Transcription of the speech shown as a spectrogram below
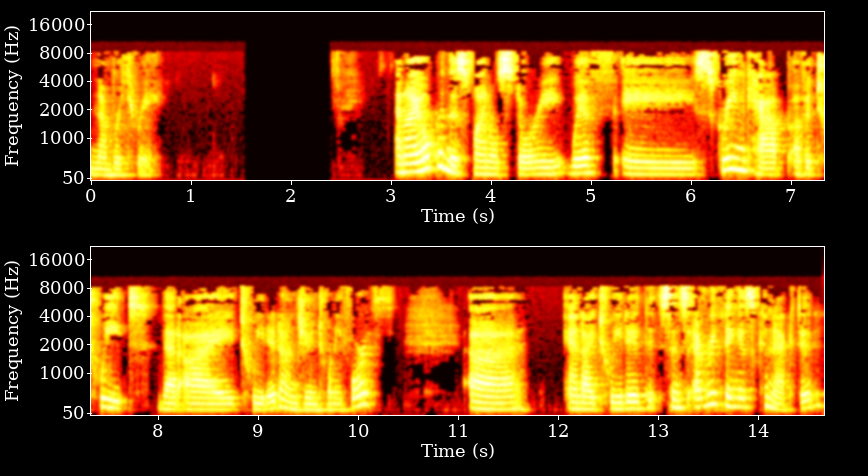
Number Three. And I open this final story with a screen cap of a tweet that I tweeted on June 24th. Uh, and I tweeted, since everything is connected,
